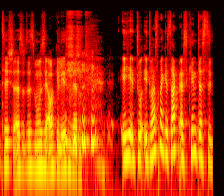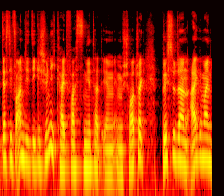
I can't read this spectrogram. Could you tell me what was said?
Tisch, also das muss ja auch gelesen werden. Du, du, hast mal gesagt als Kind, dass, dass dich vor allem die, die Geschwindigkeit fasziniert hat im, im Shorttrack. Bist du dann allgemein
